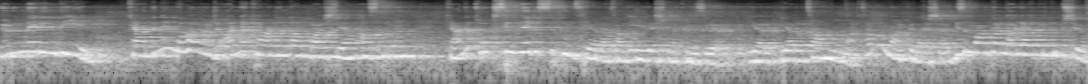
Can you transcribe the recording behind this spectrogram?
Ürünlerin değil, kendinin daha önce anne karnından başlayan hastanın kendi toksinleri sıkıntı yaratan, iyileşme krizi yar- yar- yaratan bunlar. Tamam mı arkadaşlar? Bizim bantlarla alakalı bir şey yok.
